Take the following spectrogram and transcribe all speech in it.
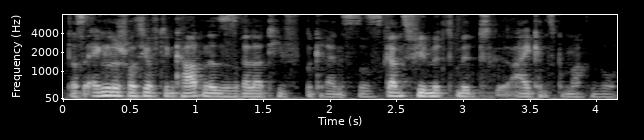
das Englisch, was hier auf den Karten ist, ist relativ begrenzt. Das ist ganz viel mit, mit Icons gemacht und so.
